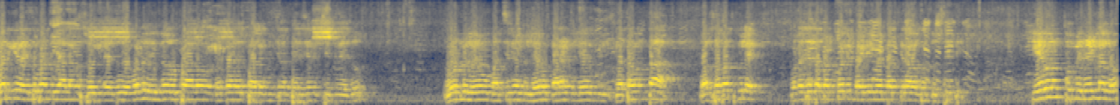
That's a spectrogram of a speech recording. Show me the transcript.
ఎవరికి రైతు బంధు ఇవ్వాలని సోగిలేదు ఎవరు ఎన్నో రూపాయలు డెబ్బై రూపాయలకు మించిన పెన్షన్ ఇచ్చింది లేదు. రోడ్లు లేవు మంచినీళ్ళు లేవు కరెంటు లేవు. గతమంతా వలస బతుకులే. పుట చేత పట్టుకొని బయటికి పోయి బతికి రావాల్సిన దుస్థితి కేవలం తొమ్మిదేళ్ళలో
